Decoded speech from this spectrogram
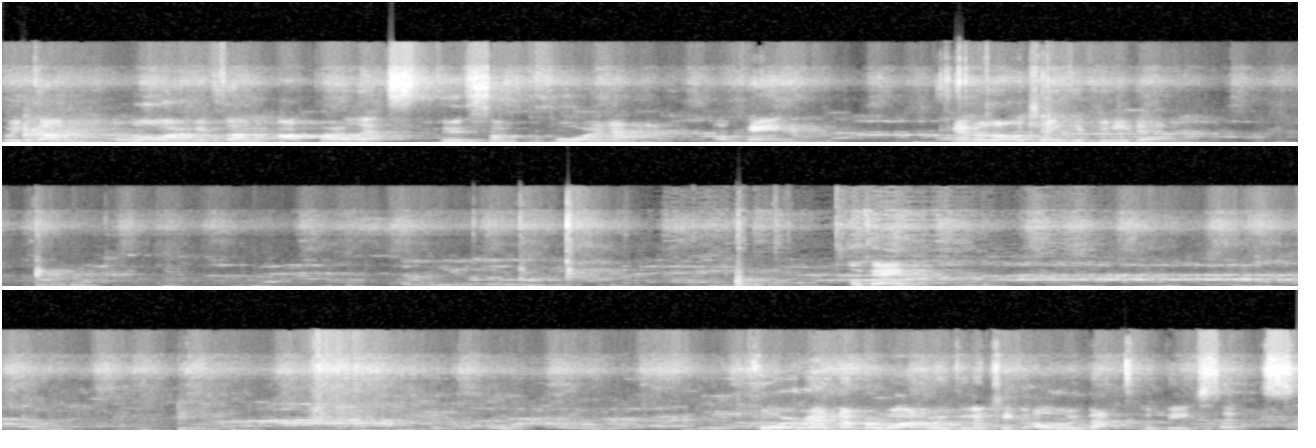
We've done lower, we've done upper. Let's do some core now. Okay? Have a little drink if you need it. Okay. For round number one, we're going to take it all the way back to the basics.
